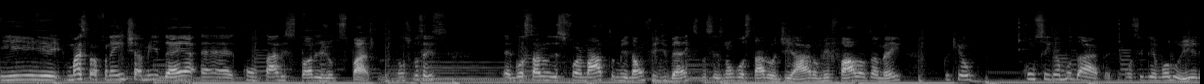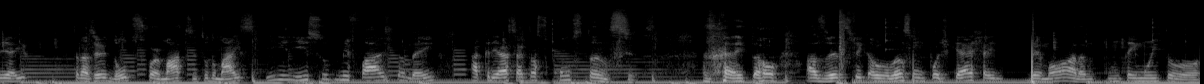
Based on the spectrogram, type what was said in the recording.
E mais pra frente a minha ideia é contar histórias de outros parceiros. Então se vocês é, gostaram desse formato, me dá um feedback. Se vocês não gostaram, odiaram, me falam também, porque eu consiga mudar, para que eu consiga evoluir e aí trazer outros formatos e tudo mais, e isso me faz também a criar certas constâncias. então, às vezes fica, eu lanço um podcast, aí demora, não tem muito,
